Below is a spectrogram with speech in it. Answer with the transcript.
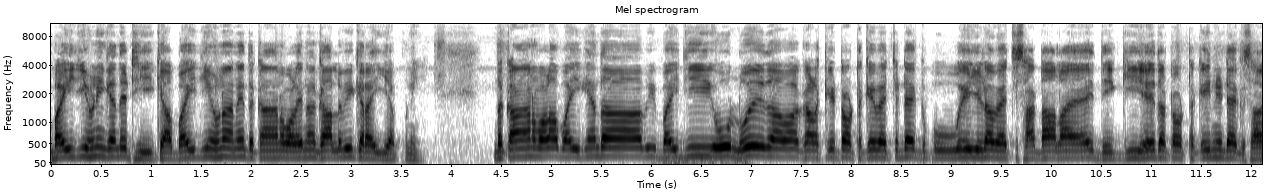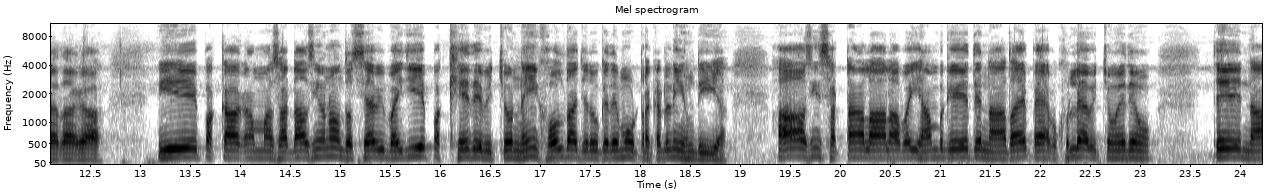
ਬਾਈ ਜੀ ਹੁਣੀ ਕਹਿੰਦੇ ਠੀਕ ਆ, ਬਾਈ ਜੀ ਉਹਨਾਂ ਨੇ ਦੁਕਾਨ ਵਾਲੇ ਨਾਲ ਗੱਲ ਵੀ ਕਰਾਈ ਆਪਣੀ। ਦੁਕਾਨ ਵਾਲਾ ਬਾਈ ਕਹਿੰਦਾ ਵੀ ਬਾਈ ਜੀ, ਉਹ ਲੋਹੇ ਦਾ ਵਾ, ਗਲ ਕੇ ਟੁੱਟ ਕੇ ਵਿੱਚ ਡਿੱਗ ਪੂ ਇਹ ਜਿਹੜਾ ਵਿੱਚ ਸਾਡਾ ਲਾਇਆ, ਇਹ ਦੇਗੀ, ਇਹ ਤਾਂ ਟੁੱਟ ਕੇ ਹੀ ਨਹੀਂ ਡਿੱਗ ਸਕਦਾਗਾ ਵੀ ਇਹ ਪੱਕਾ ਕੰਮ ਆ ਸਾਡਾ। ਅਸੀਂ ਉਹਨਾਂ ਨੂੰ ਦੱਸਿਆ ਵੀ ਬਾਈ ਜੀ, ਇਹ ਪੱਖੇ ਦੇ ਵਿੱਚੋਂ ਨਹੀਂ ਖੁੱਲਦਾ ਜਦੋਂ ਕਿਤੇ ਮੋਟਰ ਕੱਢਣੀ ਹੁੰਦੀ ਆ। ਆ ਅਸੀਂ ਸੱਟਾਂ ਲਾ ਲਾ ਬਾਈ ਹੰਬ ਗਏ ਤੇ ਨਾ ਤਾਂ ਇਹ ਪੈਪ ਖੁੱਲਿਆ ਵਿੱਚੋਂ ਇਹਦੇੋਂ ਤੇ ਨਾ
